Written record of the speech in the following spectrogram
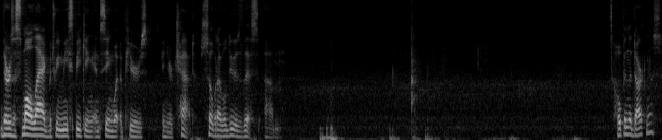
There is a small lag between me speaking and seeing what appears in your chat. So, what I will do is this. Um, hope in the darkness?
